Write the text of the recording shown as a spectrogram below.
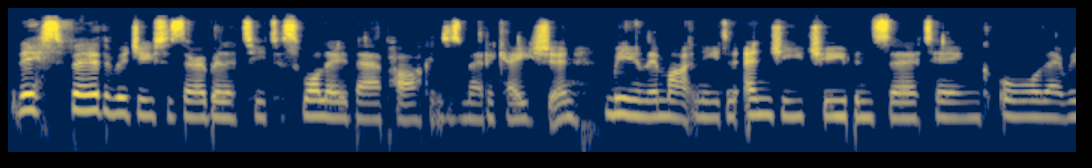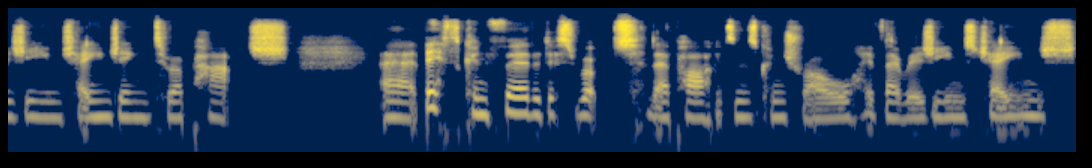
This further reduces their ability to swallow their Parkinson's medication, meaning they might need an NG tube inserting or their regime changing to a patch. Uh, this can further disrupt their Parkinson's control if their regimes change.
